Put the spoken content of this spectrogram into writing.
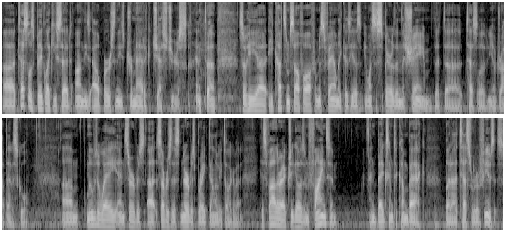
Uh, Tesla's big, like you said, on these outbursts and these dramatic gestures, and uh, so he he cuts himself off from his family because he he wants to spare them the shame that Tesla you know dropped out of school. Um, moves away and suffers uh, suffers this nervous breakdown that we talk about. His father actually goes and finds him and begs him to come back, but uh, Tesla refuses.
